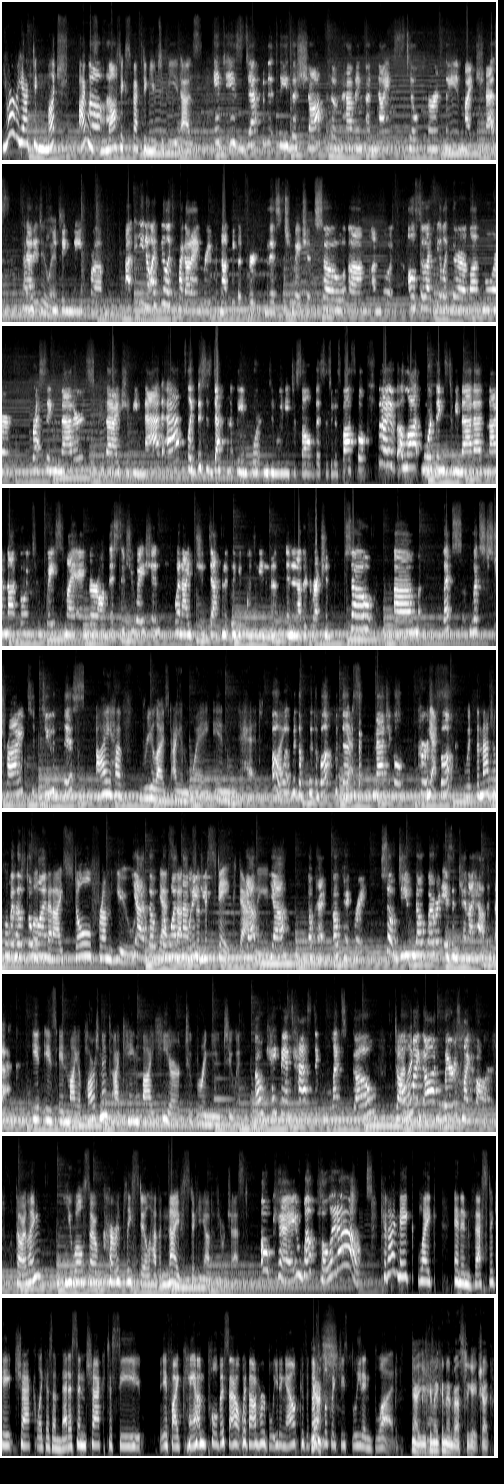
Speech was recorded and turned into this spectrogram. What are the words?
You are reacting much. I was Uh, not expecting you to be as It is definitely the shock of having a knife still currently in my chest that that is do it. keeping me from. I, you know, I feel like if I got angry, it would not be good for this situation. So um, I'm going. Also, I feel like there are a lot more pressing matters that I should be mad at. Like this is definitely important, and we need to solve this as soon as possible. But I have a lot more things to be mad at, and I'm not going to waste my anger on this situation when I should definitely be pointing in, a, in another direction. So, um, let's let's try to do this. I have realized I am way in head. Oh, I- with the with the book, with the, Yes. with the magical cursed Yes. book. With the magical With the- cursed the book one- that I stole from you. Yeah, the, Yes, the one that, that, was a you. mistake, Daphne. Yeah. Yeah. Okay. Okay. Great. So, do you know where it is, and can I have it back? It is in my apartment. I came by here to bring you to it. Okay. Fantastic. Let's go. Oh darling, Oh my God. Where is my car? darling, you also currently still have a knife sticking out of your chest. Okay. Well, pull it out. Can I make like an investigate check, like as a medicine check to see if I can pull this out without her bleeding out? Because it doesn't Yes. look like she's bleeding blood. Yeah, you can make an investigate check.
